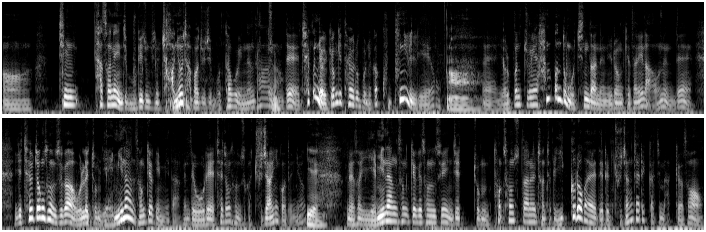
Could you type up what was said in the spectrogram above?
어, 팀 타선에 이제 무게 중심을 전혀 잡아주지 못하고 있는 상황인데 최근 10경기 타율을 보니까 9푼 1리예요. 아, 네, 10번 중에 한 번도 못 친다는 이런 계산이 나오는데 이게 최정 선수가 원래 좀 예민한 성격입니다. 근데 올해 최정 선수가 주장이거든요. 예. 그래서 이 예민한 성격의 선수에 이제 좀 터- 선수단을 전체로 이끌어 가야 되는 주장 자리까지 맡겨서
